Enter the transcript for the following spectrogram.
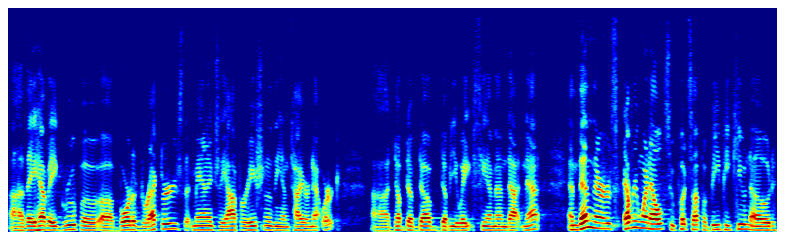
Uh, they have a group of uh, board of directors that manage the operation of the entire network, uh, www.w8cmn.net. And then there's everyone else who puts up a BPQ node,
